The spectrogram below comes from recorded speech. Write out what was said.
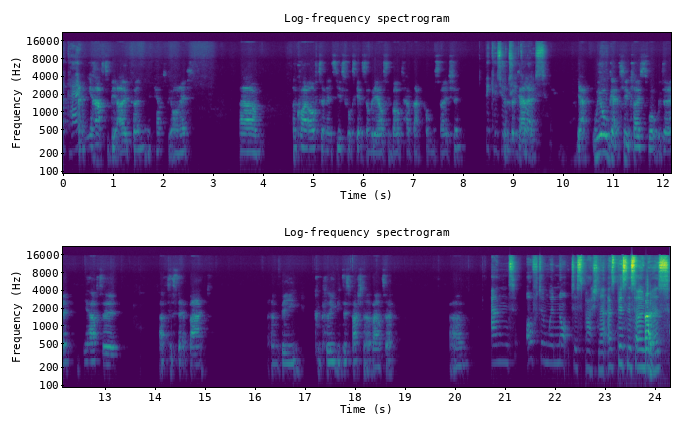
Okay. And you have to be open, you have to be honest. Um, and quite often it's useful to get somebody else involved to have that conversation. Because you're to too close yeah, we all get too close to what we're doing. You have to have to step back and be completely dispassionate about it. Um, and often we're not dispassionate as business owners.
